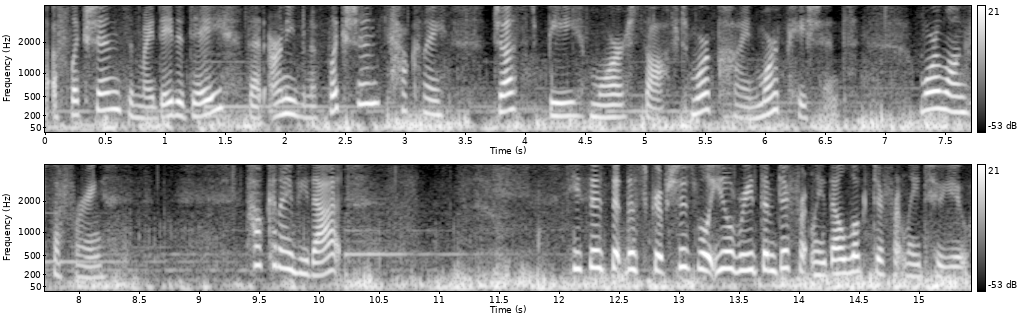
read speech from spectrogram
afflictions in my day to day that aren't even afflictions? How can I just be more soft, more kind, more patient, more long suffering? How can I be that? He says that the scriptures will you'll read them differently. They'll look differently to you.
